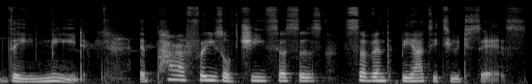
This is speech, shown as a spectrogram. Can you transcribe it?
they need. A paraphrase of Jesus' seventh beatitude says,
